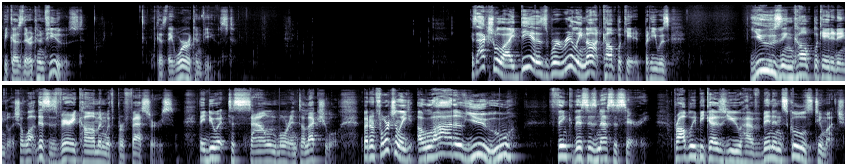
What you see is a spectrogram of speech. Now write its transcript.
because they're confused. Because they were confused. His actual ideas were really not complicated, but he was using complicated English. A lot this is very common with professors. They do it to sound more intellectual. But unfortunately, a lot of you think this is necessary. Probably because you have been in schools too much.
